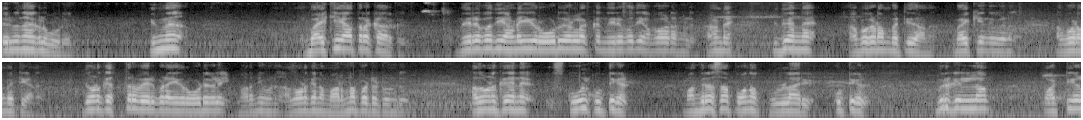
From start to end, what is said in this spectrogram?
തെരുവുനായ്ക്കൾ കൂടുതലും ഇന്ന് ബൈക്ക് യാത്രക്കാർക്ക് നിരവധിയാണ് ഈ റോഡുകളിലൊക്കെ നിരവധി അപകടങ്ങൾ. ആണ്ടേ ഇത് തന്നെ അപകടം പറ്റിയതാണ്. ബൈക്കിൽ നിന്ന് വീണ് അപകടം പറ്റിയാണ്. ഇതുകൊണ്ടൊക്കെ എത്ര പേര് ഇവിടെ ഈ റോഡുകളിൽ മറിഞ്ഞു വീണ്. അതുകൊണ്ടൊക്കെ തന്നെ മരണപ്പെട്ടിട്ടുണ്ട്. അതുകൊണ്ടൊക്കെ തന്നെ സ്കൂൾ കുട്ടികൾ മദ്രസ പോകുന്ന പിള്ളേർ കുട്ടികൾ ഇവർക്കെല്ലാം പട്ടികൾ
